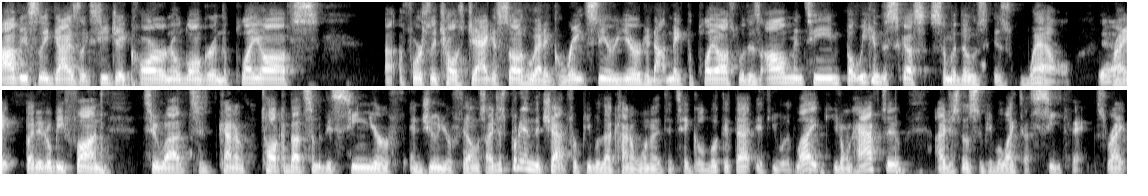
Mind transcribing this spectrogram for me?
Obviously, guys like CJ Carr are no longer in the playoffs. Uh, unfortunately, Charles Jagusah, who had a great senior year, did not make the playoffs with his Alleman team, but we can discuss some of those as well, yeah. right? But it'll be fun to uh, to kind of talk about some of the senior and junior films. So I just put it in the chat for people that kind of wanted to take a look at that. If you would like, you don't have to. I just know some people like to see things, right?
